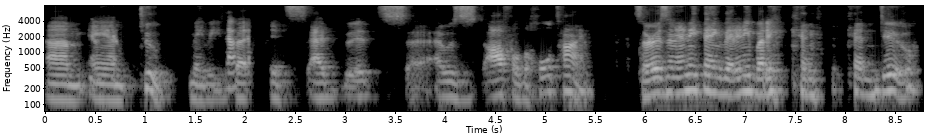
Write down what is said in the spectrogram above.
um, and two maybe, but it's I it's uh, I was awful the whole time. So there isn't anything that anybody can can do.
